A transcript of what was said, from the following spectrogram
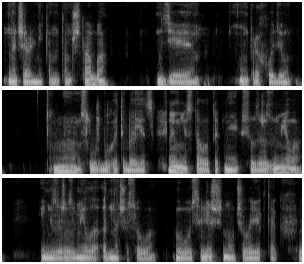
начальнікам там штаба дзе праходзіў службу гэты баец. Ну, мне стало так неяк все зразумела і незразумела адначасова. Вось але ж ну чалавек так э,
